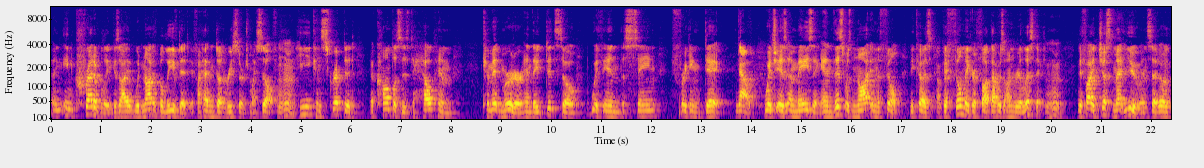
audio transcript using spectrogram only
incredibly, because I would not have believed it if I hadn't done research myself, Mm-hmm. he conscripted accomplices to help him commit murder, and they did so within the same frigging day Now, which is amazing. And this was not in the film because Okay. the filmmaker thought that was unrealistic. Mm-hmm. If I just met you and said, "Oh,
